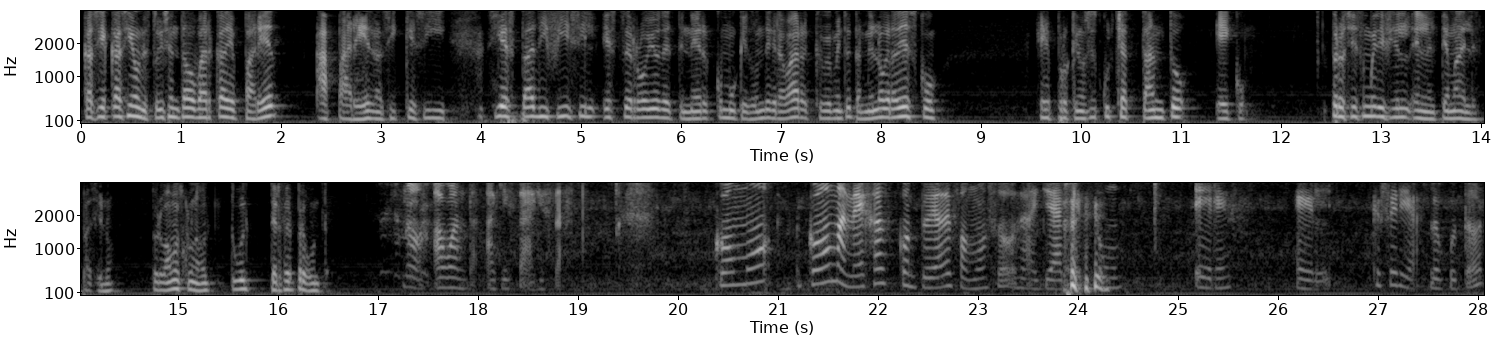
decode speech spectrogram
casi casi donde estoy sentado barca de pared a pared, así que sí, sí está difícil este rollo de tener como que donde grabar, que obviamente también lo agradezco, eh, porque no se escucha tanto eco. Pero sí es muy difícil en el tema del espacio, ¿no? Pero vamos con la tercera pregunta. No, aguanta, aquí está, aquí está. ¿Cómo, ¿Cómo manejas con tu vida de famoso? O sea, ya que tú eres el, ¿qué sería? ¿Locutor?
